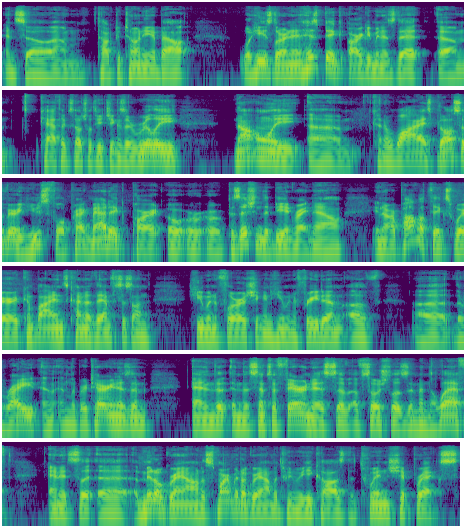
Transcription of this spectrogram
And so um, talked to Tony about what he's learned. And his big argument is that um, Catholic social teaching is a really not only um, kind of wise, but also very useful, pragmatic part or, or, or, position to be in right now in our politics, where it combines kind of the emphasis on human flourishing and human freedom of uh, the right and, and, libertarianism, and the, and the sense of fairness of, of socialism and the left. And it's a, a, middle ground, a smart middle ground between what he calls the twin shipwrecks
